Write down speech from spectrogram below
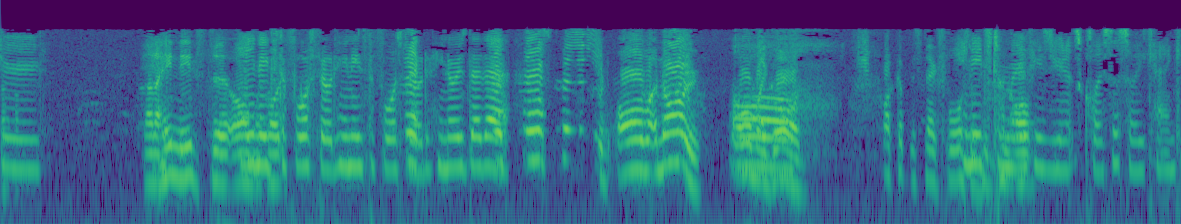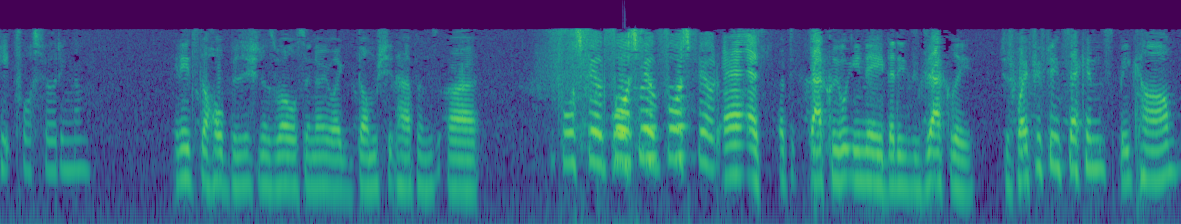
to. No, no, he needs to. Oh he needs God. to force field. He needs to force field. He knows they're there. Force field! Oh no! Oh, my Oh. god. Fuck up this next force He needs to move his units closer so he can keep force fielding them. He needs to hold position as well so no like dumb shit happens. Alright. Force field, Force force field, field. force field. Yes, that's exactly what you need. That is exactly. Just wait 15 seconds. Be calm.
